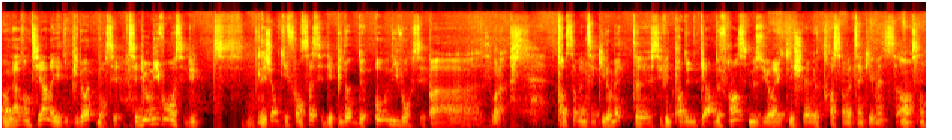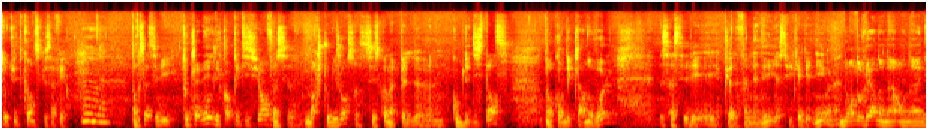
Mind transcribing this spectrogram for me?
voilà, avant-hier, il y a des pilotes. Bon, c'est, du haut niveau. Hein, c'est du, les gens qui font ça, c'est des pilotes de haut niveau. C'est pas. Voilà. 325 km, euh, il suffit de prendre une carte de France, mesurer avec l'échelle de 325 km. On se rend tout de suite compte ce que ça fait. Hmm. Donc ça, c'est toute l'année, les compétitions, enfin, ça marche tous les jours, c'est ce qu'on appelle une coupe de distance. Donc on déclare nos vols. Ça, c'est des... Puis à la fin de l'année, il y a celui qui a gagné. Voilà. Nous, en Auvergne, on a, on a, une,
